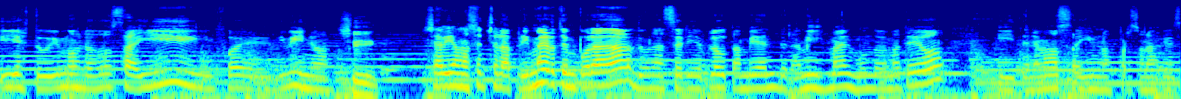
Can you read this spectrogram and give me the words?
Y estuvimos los dos ahí y fue divino. Sí. Ya habíamos hecho la primera temporada de una serie de Flow también, de la misma, El Mundo de Mateo. Y tenemos ahí unos personajes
